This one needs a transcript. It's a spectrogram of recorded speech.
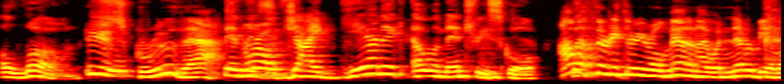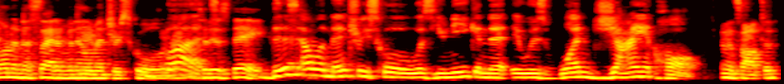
alone Screw that. in Gross. this gigantic elementary school I'm a 33 year old man, and I would never be alone inside of an elementary school right But- to this day. This elementary school was unique in that it was one giant hall, and it's haunted.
